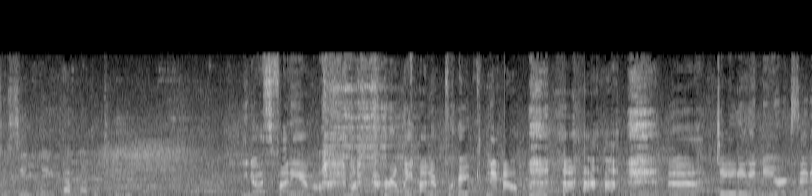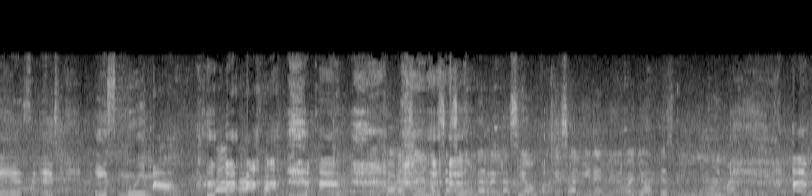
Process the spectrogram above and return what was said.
to simply have nothing to do with them? You know what's funny? I'm, I'm currently on a break now. Ugh, dating in New York City is, is, is muy mal. um, De hecho, ahora estoy en proceso de una relación porque salir en Nueva York es muy mal. Um,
